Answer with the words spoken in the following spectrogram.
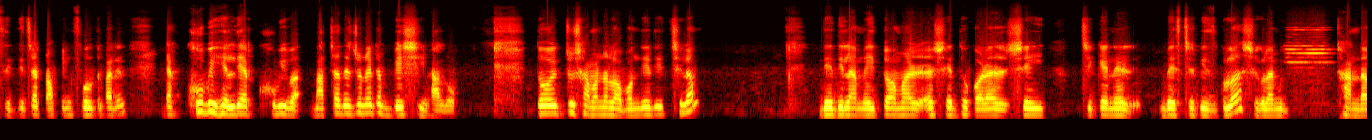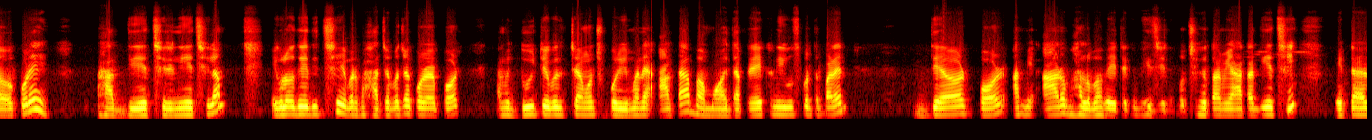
সিগনেচার টপিংস বলতে পারেন। এটা খুবই হেলদি আর খুবই বাচ্চাদের জন্য এটা বেশি ভালো। তো একটু সামান্য লবণ দিয়ে দিচ্ছিলাম। দিয়ে দিলাম এই তো আমার সেদ্ধ করা সেই চিকেনের বেস্টের পিসগুলো সেগুলো আমি ঠান্ডা করে হাত দিয়ে ছিঁড়ে নিয়েছিলাম। এগুলো দিয়ে দিচ্ছি। এবার ভাজা, ভাজা করার পর আমি দুই টেবিল চামচ পরিমাণে আটা বা ময়দা আপনারা এখানে ইউজ করতে পারেন। দেওয়ার পর আমি আরও ভালোভাবে এটাকে ভেজে নেব যেহেতু আমি আটা দিয়েছি এটার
